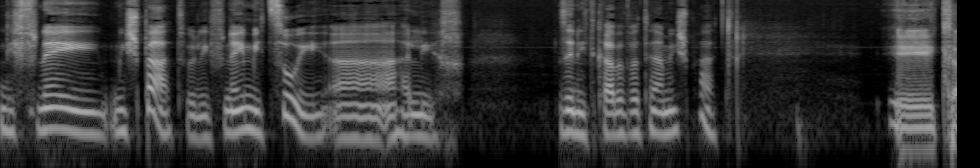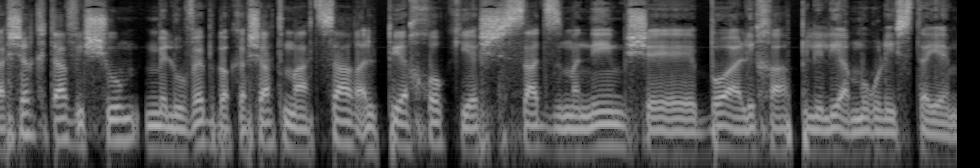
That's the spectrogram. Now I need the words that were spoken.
לפני משפט ולפני מיצוי ההליך. זה נתקע בבתי המשפט. אה, כאשר כתב אישום מלווה בבקשת מעצר, על פי החוק יש סד זמנים שבו ההליך הפלילי אמור להסתיים.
